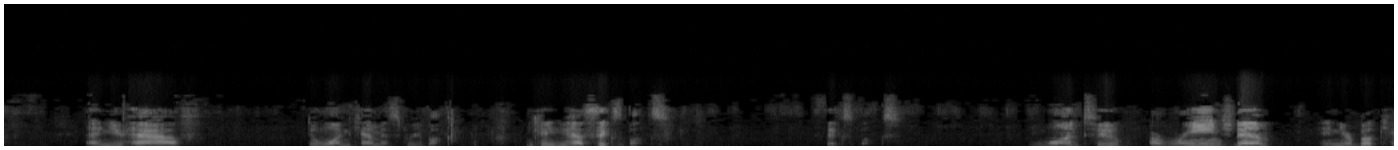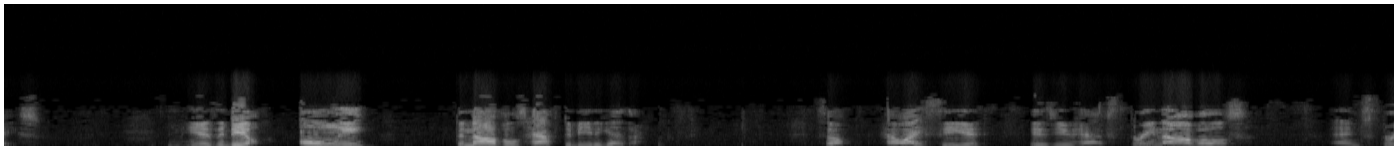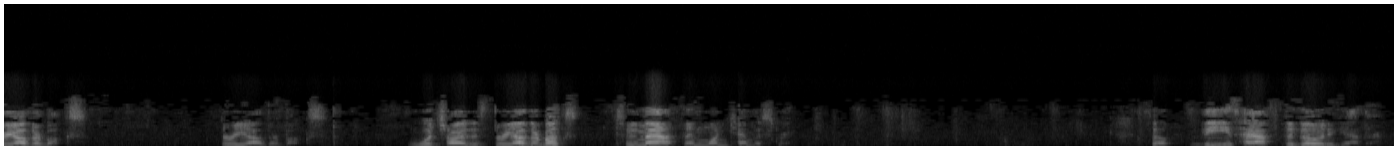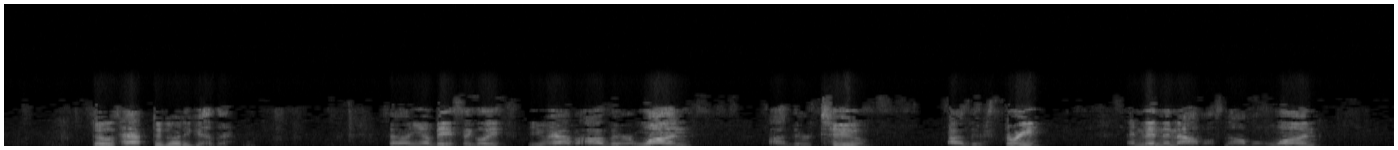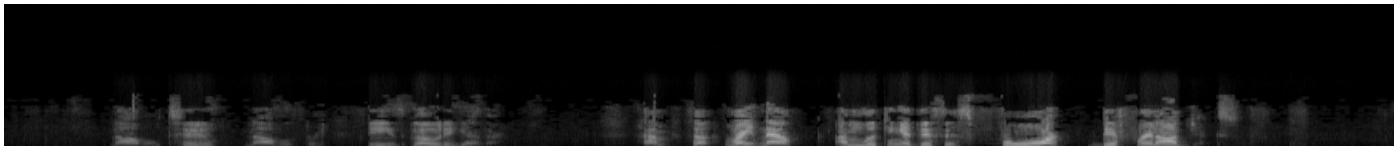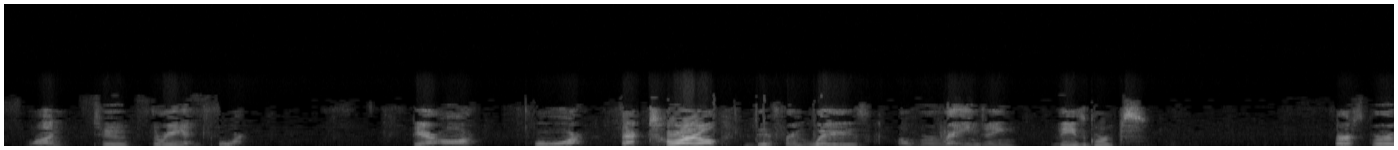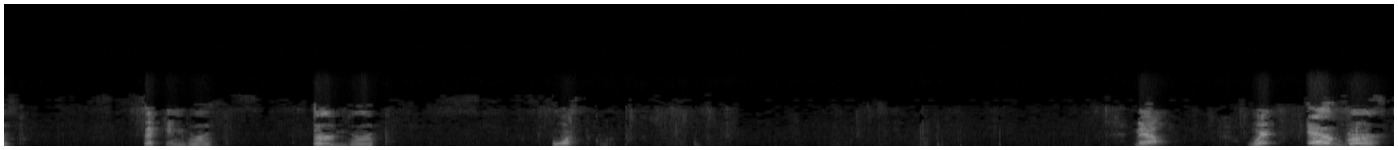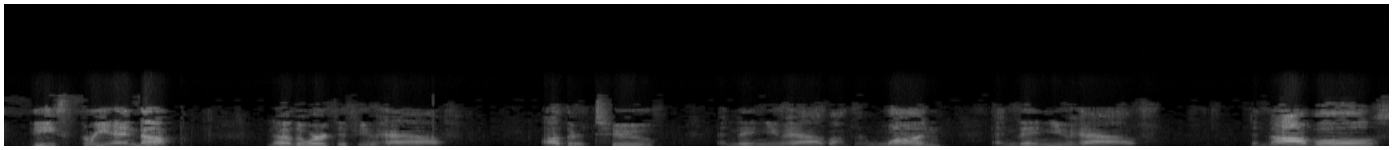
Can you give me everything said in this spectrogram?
and you have the one chemistry book. Okay, you have six books. Six books. You want to arrange them in your bookcase. And here's the deal. Only the novels have to be together. So, how I see it is you have three novels and three other books. Three other books. Which are the three other books? Two math and one chemistry. So these have to go together. those have to go together. So, you know, basically you have other 1, other 2, other 3, and then the novels. Novel 1, novel 2, novel 3. These go together. Um, so right now, I'm looking at this as four different objects. One, two, three, and four. There are four factorial different ways of arranging these groups. First group, second group, third group, fourth group. Now, wherever these three end up, in other words, if you have other two, and then you have other one, and then you have the novels,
